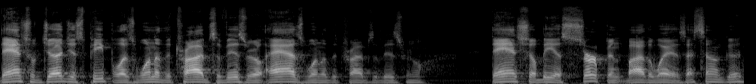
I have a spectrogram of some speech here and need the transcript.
Dan shall judge his people as one of the tribes of Israel, as one of the tribes of Israel. Dan shall be a serpent, by the way. Does that sound good?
